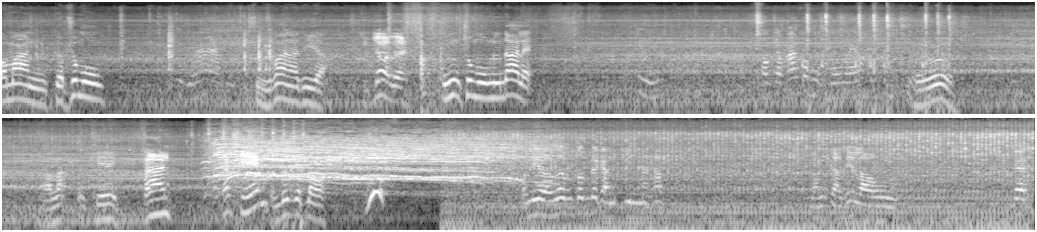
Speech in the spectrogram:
ประมาณเกือบชั่วโมงสี่ห้านาทีอะสุดยอดเลยอืมชั่วโมงหนึงได้แหละออกจากบ้านก็หกโมงแล้ว เออ เอาละโอเคผ่านชัดเจนผมลุกกันต่อวันนี้เราเริ่มต้นด้วยการกินนะครับ หลังจากที่เราแก้ไข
